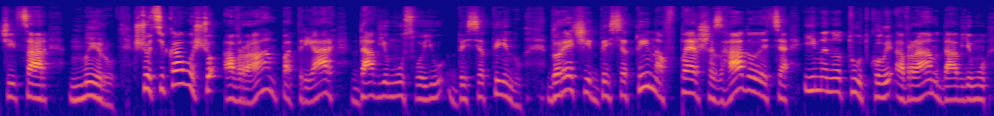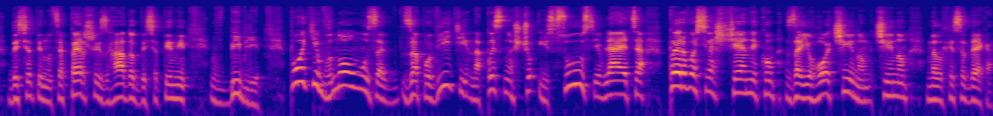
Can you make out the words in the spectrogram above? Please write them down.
чи цар миру. Що цікаво, що Авраам, патріарх, дав йому свою десятину. До речі, десятина вперше згадується іменно тут, коли Авраам дав йому десятину. Це перший згадок десятини в Біблії. Потім в новому заповіті написано, що Ісус являється первосвященником за його чином, чином Мелхиседека.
